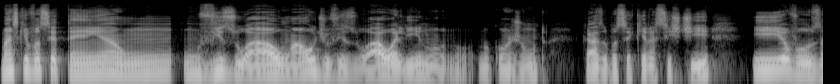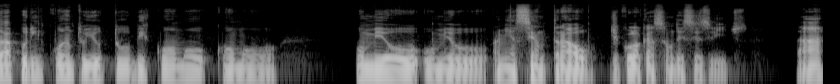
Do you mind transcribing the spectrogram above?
mas que você tenha um, um visual, um audiovisual ali no, no, no, conjunto, caso você queira assistir. E eu vou usar por enquanto o YouTube como, como o meu, o meu, a minha central de colocação desses vídeos, tá?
